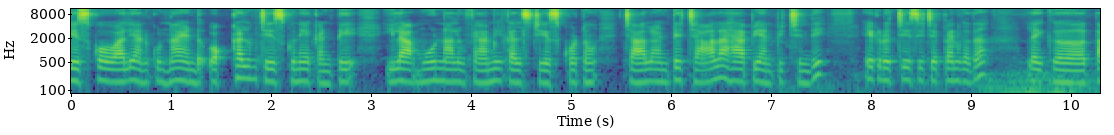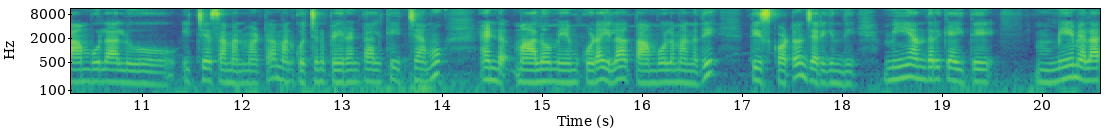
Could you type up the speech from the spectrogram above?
చేసుకోవాలి అనుకుంటున్నా. అండ్ ఒక్కళ్ళం చేసుకునే కంటే ఇలా మూడు నాలుగు ఫ్యామిలీ కలిసి చేసుకోవటం చాలా అంటే చాలా హ్యాపీ అనిపించింది. ఇక్కడ వచ్చేసి చెప్పాను కదా లైక్ తాంబూలాలు ఇచ్చేసామన్నమాట. మనకు వచ్చిన పేరెంటాలకి ఇచ్చాము. అండ్ మాలో మేము కూడా ఇలా తాంబూలం అన్నది తీసుకోవటం జరిగింది. మీ అందరికీ అయితే మేము ఎలా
